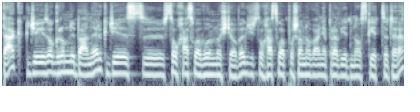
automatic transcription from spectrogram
tak, gdzie jest ogromny baner, gdzie jest, y, są hasła wolnościowe, gdzie są hasła poszanowania praw jednostki, etc.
